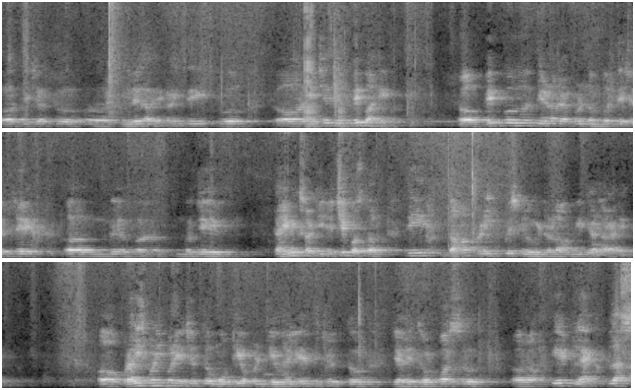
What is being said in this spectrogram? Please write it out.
त्याच्यात दिलेला आहे. आणि ते याचे जे वेब आहे वेब देणार आपण नंबर त्याच्यात जे जे टायमिंगसाठी जे चिप असतात ती दहा आणि एकवीस किलोमीटरला आम्ही देणार आहे. प्राईज मनी पण याच्यात मोठी आपण ठेवलेली आहे. त्याच्यात जे आहे जवळपास एट लॅक प्लस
